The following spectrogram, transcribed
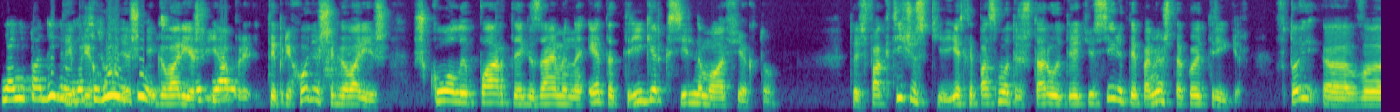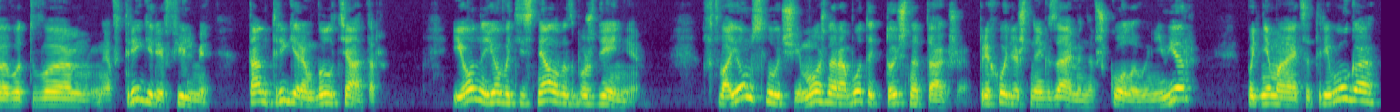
Я не подыгрываю, ты я приходишь сижу и, и говоришь, я, я... ты приходишь и говоришь, школы, парты, экзамены – это триггер к сильному аффекту. То есть фактически, если посмотришь вторую, третью серию, ты поймешь, что такое триггер. В той, э, в, вот в, в триггере, в фильме, там триггером был театр. И он ее вытеснял возбуждение. В твоем случае можно работать точно так же. Приходишь на экзамены в школу, в универ, поднимается тревога,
